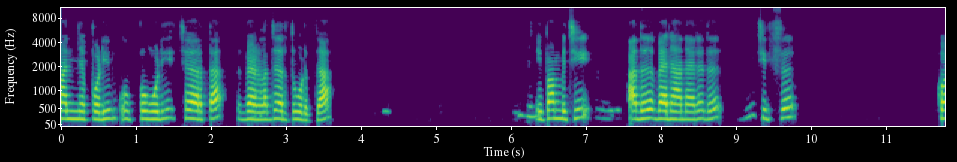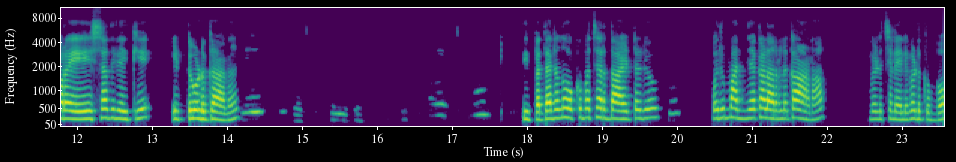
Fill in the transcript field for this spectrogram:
മഞ്ഞപ്പൊടിയും ഉപ്പും കൂടി ചേർത്ത വെള്ളം ചേർത്ത് കൊടുക്കുക. ഇപ്പൊ അമ്മച്ചി അത് ബനാനയുടെ ഇത് ചിപ്സ് കുറേശ്ശെ അതിലേക്ക് ഇട്ട് കൊടുക്കാണ്. ഇപ്പൊ തന്നെ നോക്കുമ്പോ ചെറുതായിട്ടൊരു ഒരു മഞ്ഞ കളറിൽ കാണാം വെളിച്ചെണ്ണയിൽ കെടുക്കുമ്പോ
